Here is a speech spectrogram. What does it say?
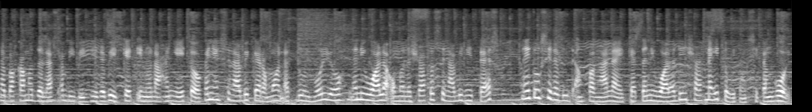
na baka madalas ang bibig ni David kahit inunahan niya ito. Kanyang sinabi kay Ramon at Dun Julio naniwala umano siya sa sinabi ni Tess na itong si David ang panganay kahit naniwala din siya na ito itong si Tanggol.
